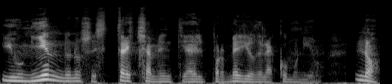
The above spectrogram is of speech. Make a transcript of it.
y uniéndonos estrechamente a Él por medio de la comunión. No,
